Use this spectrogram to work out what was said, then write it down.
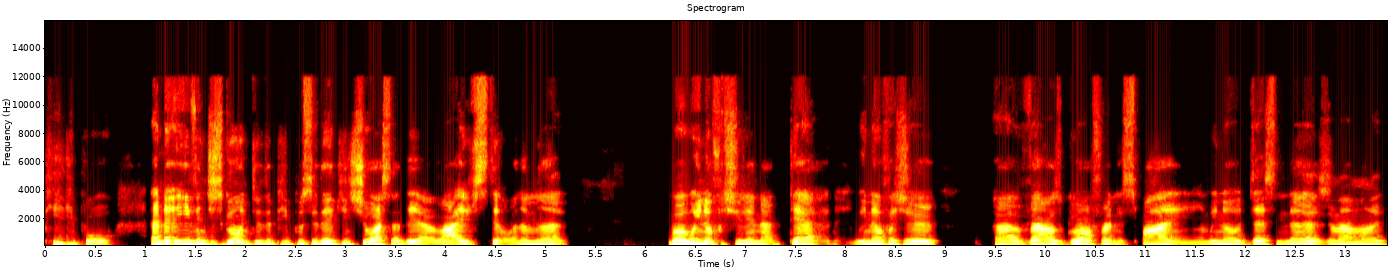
people. And they're even just going to the people so they can show us that they're alive still. And I'm like, well, we know for sure they're not dead. We know for sure uh, Val's girlfriend is spying, and we know this and this, and I'm like,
